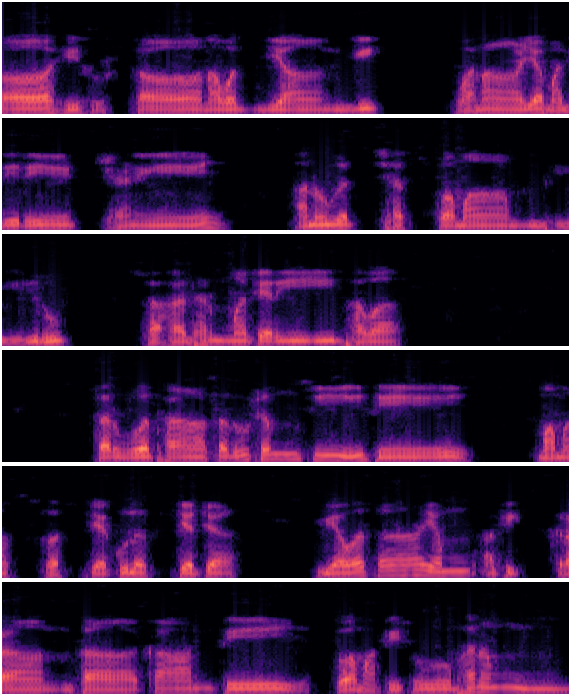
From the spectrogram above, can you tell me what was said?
आहि सुष्टानवद्याङ्गि वनाय मदिरेक्षणे अनुगच्छस्व माम् भीरु सह धर्मचरी भव। सर्वथा सदृशम् सीते मम स्वस्य कुलस्य च व्यवसायम् अतिक्रान्ता कान्ते त्वमतिशोभनम्।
